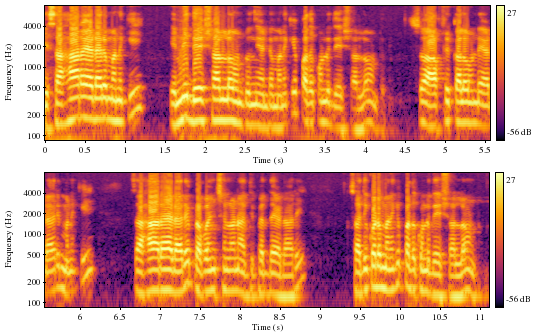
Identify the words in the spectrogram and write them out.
ఈ సహారా ఎడారి మనకి ఎన్ని దేశాల్లో ఉంటుంది అంటే మనకి పదకొండు దేశాల్లో ఉంటుంది. సో ఆఫ్రికాలో ఉండే ఎడారి మనకి సహారా ఎడారి ప్రపంచంలోనే అతిపెద్ద ఎడారి. సో అది కూడా మనకి పదకొండు దేశాల్లో ఉంటుంది.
